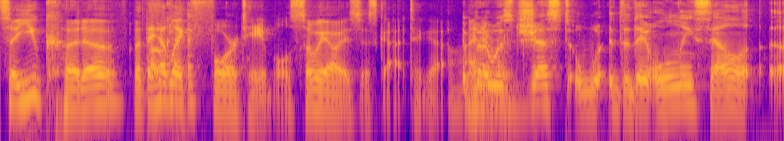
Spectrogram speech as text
so you could have, but they had like four tables, so we always just got to go. But it was just. Did they only sell uh,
